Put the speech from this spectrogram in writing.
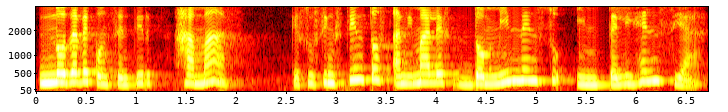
No debe consentir jamás que sus instintos animales dominen su inteligencia.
